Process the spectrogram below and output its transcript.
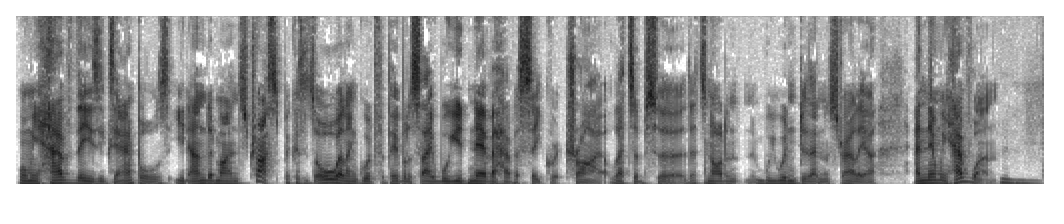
when we have these examples, it undermines trust because it's all well and good for people to say, well, you'd never have a secret trial. That's absurd. That's not, an, we wouldn't do that in Australia. And then we have one. Mm-hmm.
